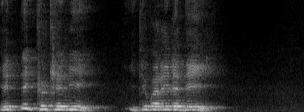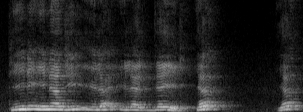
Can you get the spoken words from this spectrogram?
etnik kökeni itibariyle değil, dini inancı ile, ile değil ya ya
